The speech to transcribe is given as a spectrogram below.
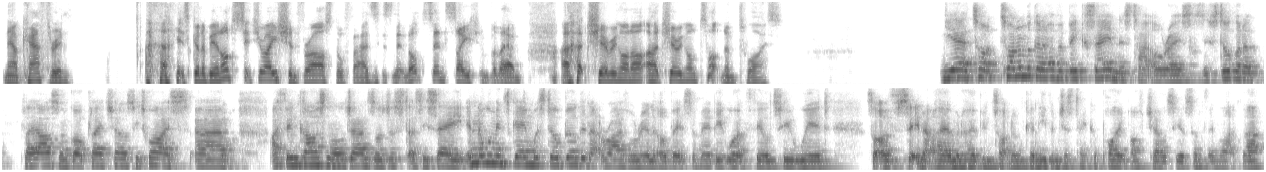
Now, Kathryn, it's going to be an odd situation for Arsenal fans, isn't it? Odd sensation for them, uh, cheering on uh, cheering on Tottenham twice. Yeah, Tottenham are going to have a big say in this title race because they've still got to play Arsenal, got to play Chelsea twice. Um, I think Arsenal, Jans, will just, as you say, in the women's game, we're still building that rivalry a little bit, so maybe it won't feel too weird, sort of sitting at home and hoping Tottenham can even just take a point off Chelsea or something like that.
